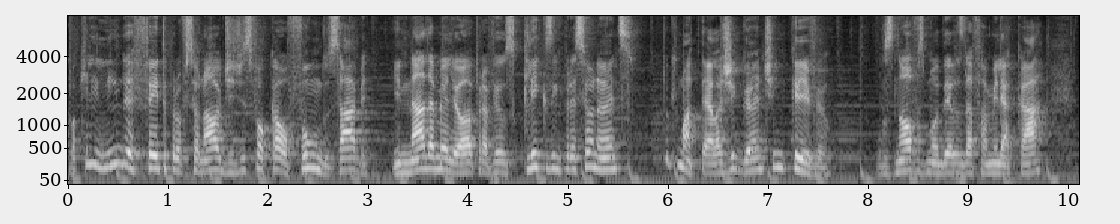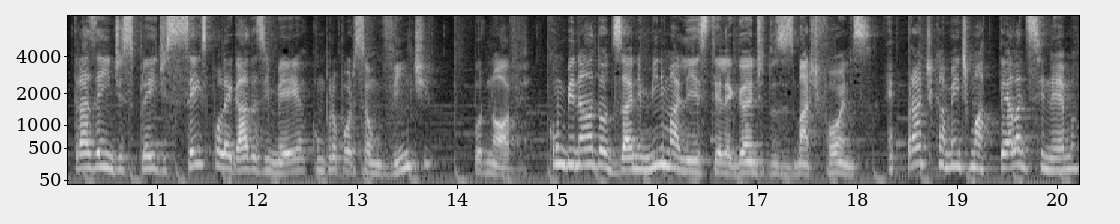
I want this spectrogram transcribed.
com aquele lindo efeito profissional de desfocar o fundo, sabe? E nada melhor para ver os cliques impressionantes do que uma tela gigante incrível. Os novos modelos da família K trazem display de 6 polegadas e meia com proporção 20 por 9. Combinado ao design minimalista e elegante dos smartphones, é praticamente uma tela de cinema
